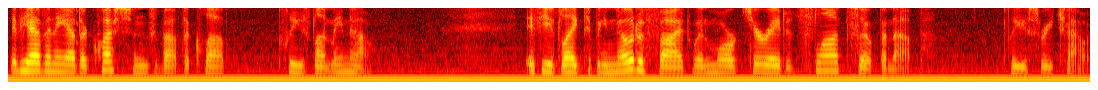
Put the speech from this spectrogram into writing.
If you have any other questions about the club, please let me know. If you'd like to be notified when more curated slots open up, please reach out.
